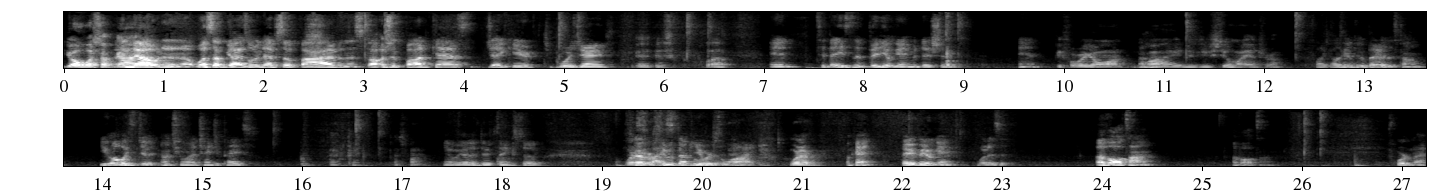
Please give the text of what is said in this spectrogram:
Yo, what's up, guys? No, no, no, no. What's up, guys? Welcome to episode five of the Nostalgia Podcast. Jake here, your Boy James. It- It's Klep. and today's the video game edition. And Before we go on, Uh-huh. why did you steal my intro? I feel like I was gonna do it better this time. You always do it. Don't you want to change the pace? Okay, that's fine. Yeah, we got to do things to Whatever. See what the up a little viewers bit. like. Whatever. Okay, favorite video game. What is it? Of all time. Of all time. Fortnite.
